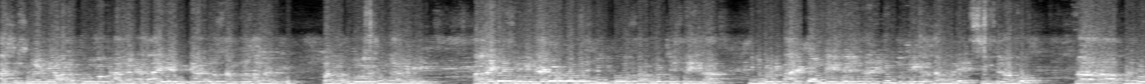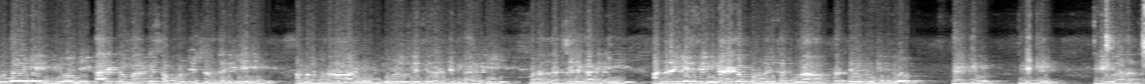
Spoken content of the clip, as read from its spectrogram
ఆశీస్సులని వాళ్ళ కుటుంబ ఉండాలని అలాగే విద్యార్థుల సంతోషాలని వాళ్ళ కుటుంబం చెందాలని అలాగే శ్రీ వినాయక ఫౌండేషన్కు సపోర్ట్ చేసే ఇటువంటి కార్యక్రమం నిర్వహించడానికి ముందుకెళ్తామని చెప్తున్నాము. ప్రతి ఒక్కరికి ఈరోజు ఈ కార్యక్రమానికి సపోర్ట్ చేసిన అందరికీ మనం మన మిత్రులు వచ్చేసి రంజిత్ గారికి మన దర్శన్ గారికి అందరికీ శ్రీ వినాయక పౌరుల తరఫున ప్రత్యేక థ్యాంక్ యూ జై హింద్. జై భారత్.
